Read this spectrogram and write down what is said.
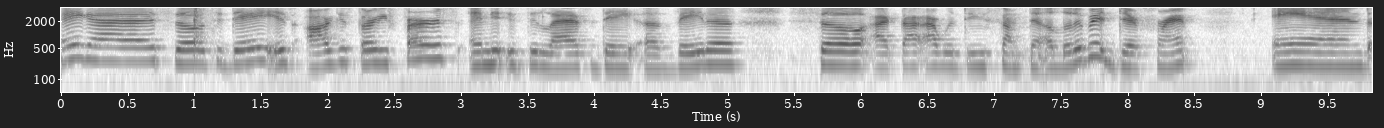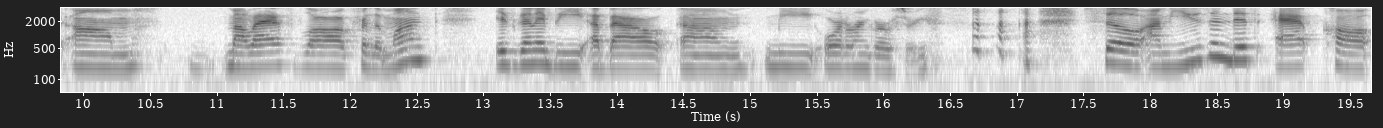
hey guys. So today is august 31st and it is the last day of veda. So i thought i would do something a little bit different. And um my last vlog for the month is gonna be about um me ordering groceries. So i'm using this app called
